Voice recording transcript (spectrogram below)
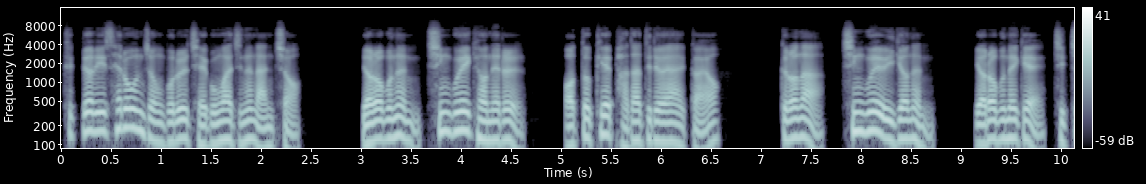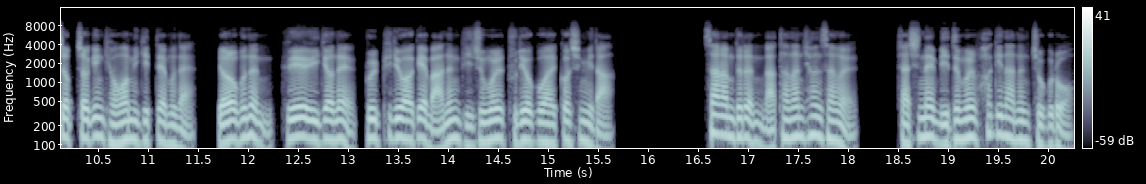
특별히 새로운 정보를 제공하지는 않죠. 여러분은 친구의 견해를 어떻게 받아들여야 할까요? 그러나 친구의 의견은 여러분에게 직접적인 경험이기 때문에 여러분은 그의 의견에 불필요하게 많은 비중을 두려고 할 것입니다. 사람들은 나타난 현상을 자신의 믿음을 확인하는 쪽으로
